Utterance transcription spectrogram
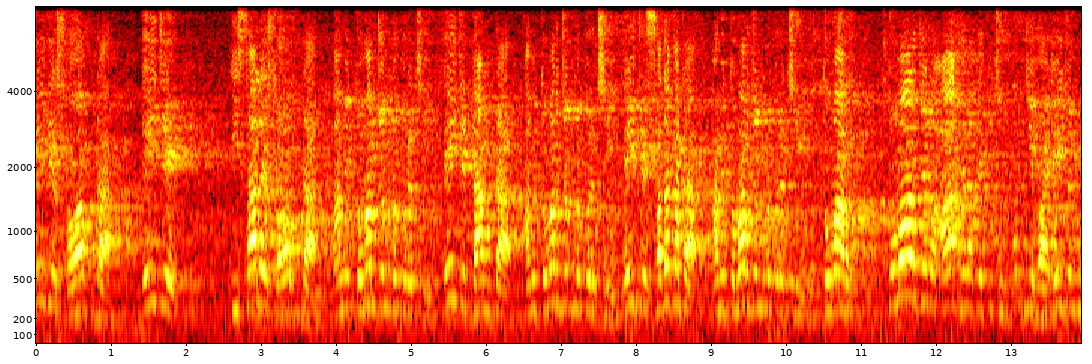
এই যে স্বভাবটা এই যে ইসালে সওয়াবটা আমি তোমার জন্য করেছি, এই যে দানটা আমি তোমার জন্য করেছি, এই যে সাদাকাটা আমি তোমার জন্য করেছি, তোমার তোমার যেন আখেরাতে কিছু পুঁজি হয়, এই জন্য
